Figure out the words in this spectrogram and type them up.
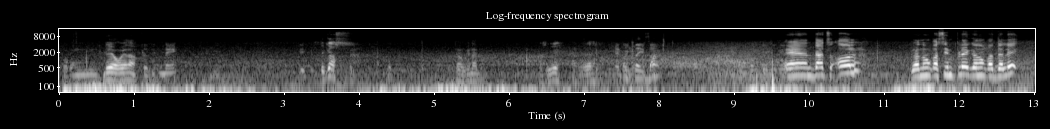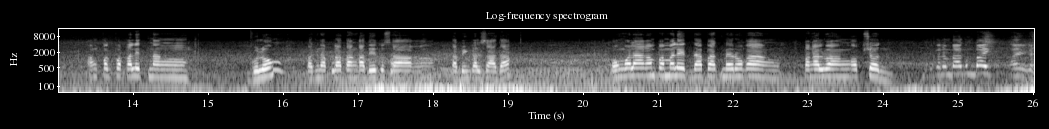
Parang Hindi, okay na. sa na eh. Tigas. Okay na. Ah, Sige. Okay. Pantay ba? And that's all. Ganon kasimple, ganon kadali ang pagpapalit ng gulong pag naplatang ka dito sa tabing kalsada. Kung wala kang pamalit, dapat meron kang pangalawang option. Ka ng bagong bike. Ay,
